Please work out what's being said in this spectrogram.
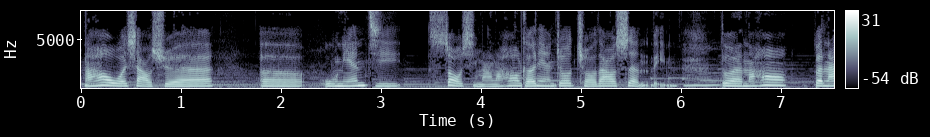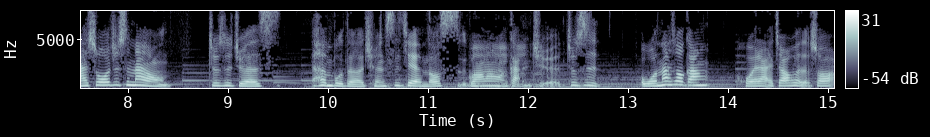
然后我小学呃五年级受洗嘛，然后隔年就求到圣灵，嗯、对，然后本来说就是那种就是觉得恨不得全世界人都死光那种感觉，嗯、就是我那时候刚。回来教会的时候，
